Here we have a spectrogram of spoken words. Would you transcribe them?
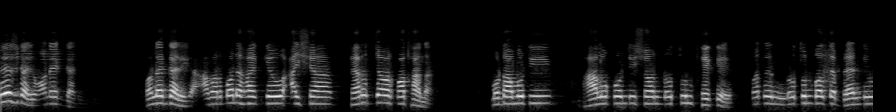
বেশ গাড়ি, অনেক গাড়ি অনেক গাড়ি। আমার মনে হয় কেউ আইসা ফেরত যাওয়ার কথা না। মোটামুটি ভালো কন্ডিশন নতুন থেকে মানে নতুন বলতে ব্র্যান্ড নিউ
